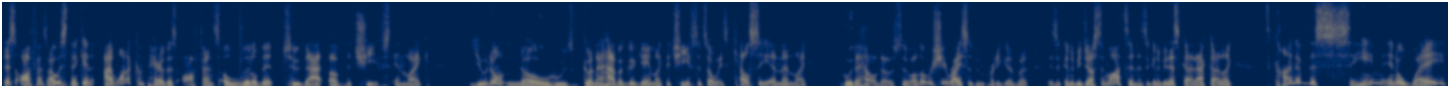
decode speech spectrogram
this offense, I was thinking I want to compare this offense a little bit to that of the Chiefs in like you don't know who's gonna have a good game. Like the Chiefs, it's always Kelce and then like who the hell knows who. Although Rashee Rice has been pretty good, but is it going to be Justin Watson? Is it going to be this guy, that guy? Like it's kind of the same in a way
